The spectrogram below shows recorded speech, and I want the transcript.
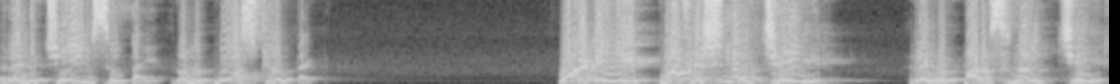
రెండు చైర్స్ ఉంటాయి రెండు పోస్టులు ఉంటాయి. ఒకటి ప్రొఫెషనల్ చైర్ రెండు పర్సనల్ చైర్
